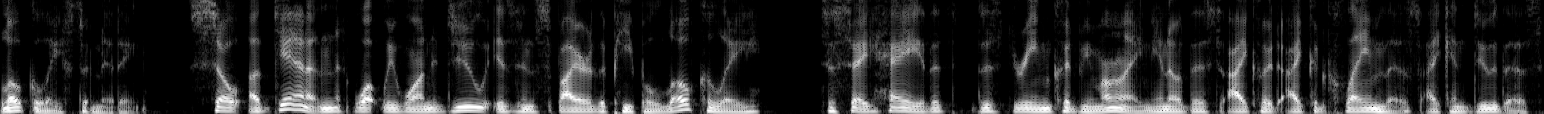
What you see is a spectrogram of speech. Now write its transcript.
locally submitting. So again, what we want to do is inspire the people locally to say, "Hey, this this dream could be mine. You know, this I could I could claim this. I can do this."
